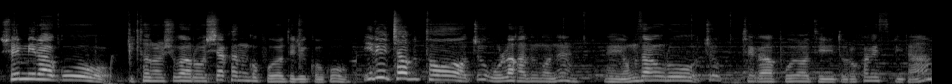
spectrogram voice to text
쉐미라고 이터널 슈가로 시작하는 거 보여드릴 거고 1일차부터 쭉 올라가는 거는 네, 영상으로 쭉 제가 보여드리도록 하겠습니다.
